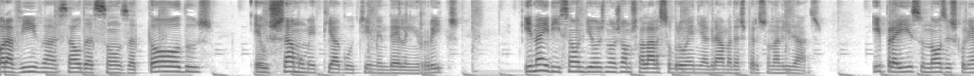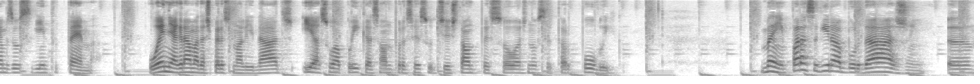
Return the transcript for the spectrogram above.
Ora viva, saudações a todos. Eu chamo-me Tiago Tinendela Henriques e na edição de hoje nós vamos falar sobre o Enneagrama das Personalidades. E para isso nós escolhemos o seguinte tema: o Enneagrama das Personalidades e a sua aplicação no processo de gestão de pessoas no setor público. Bem, para seguir a abordagem, uh,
